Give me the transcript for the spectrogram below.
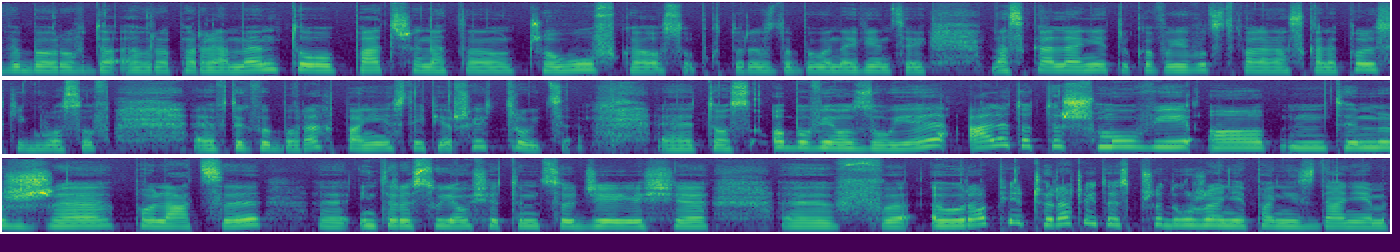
wyborów do Europarlamentu. Patrzę na tę czołówkę osób, które zdobyły najwięcej na skalę nie tylko województwa, ale na skalę Polski głosów w tych wyborach. Pani jest tej pierwszej trójce. To zobowiązuje, ale to też mówi o tym, że Polacy interesują się tym, co dzieje się w Europie, czy raczej to jest przedłużenie, Pani zdaniem,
